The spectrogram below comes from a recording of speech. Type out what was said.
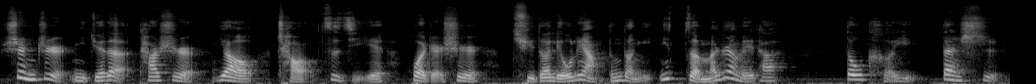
甚至你觉得他是要炒自己，或者是取得流量等等，你你怎么认为他都可以。但是，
